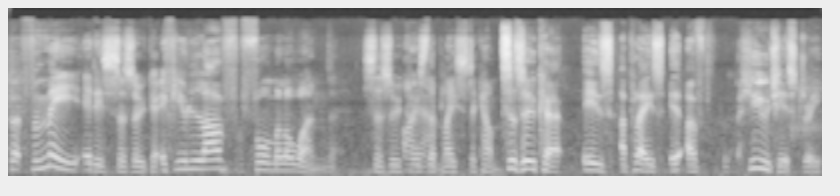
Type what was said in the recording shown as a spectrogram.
But for me, it is Suzuka. If you love Formula One, Suzuka is the place to come. Suzuka is a place of huge history.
